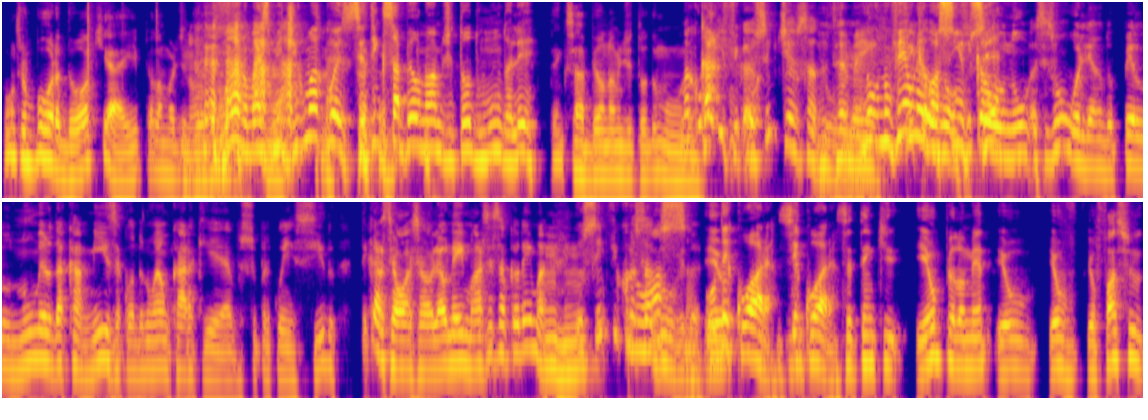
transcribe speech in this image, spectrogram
Contra o Bordeaux, que aí, pelo amor de Deus, Mano, mas me diga uma coisa: você tem que saber o nome de todo mundo ali? tem que saber o nome de todo mundo. Mas como Cara, é que fica? Eu sempre tinha essa dúvida. também. Não, não vem um Fica o nu- negocinho pra fica você? o número, vocês vão olhando pelo número da camisa quando não é um cara que é super conhecido. Tem cara, você olha, você olha o Neymar, você sabe que é o Neymar. Uhum. Eu sempre fico com essa Nossa, dúvida. ou Eu- decora, Cê- decora. Você tem que. Eu, pelo menos, eu, eu, eu faço.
